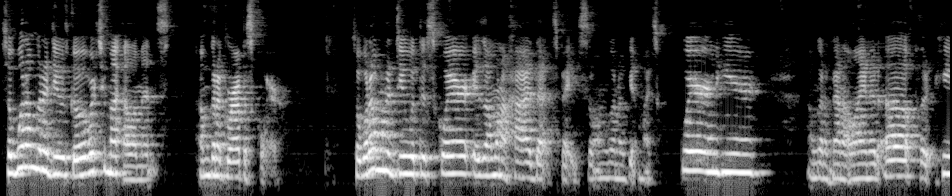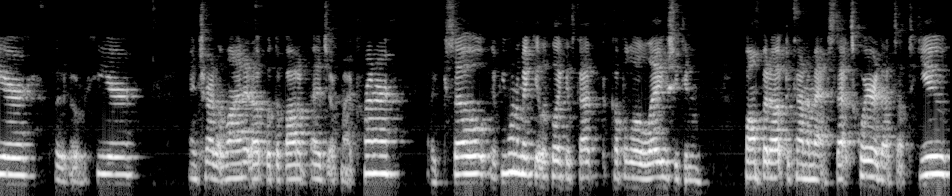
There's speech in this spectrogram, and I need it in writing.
So what I'm going to do is go over to my elements. I'm going to grab a square. So what I want to do with this square is I want to hide that space. So I'm going to get my square in here. I'm going to kind of line it up, put it here, put it over here, and try to line it up with the bottom edge of my printer, like so. If you want to make it look like it's got a couple little legs, you can bump it up to kind of match that square. That's up to you.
